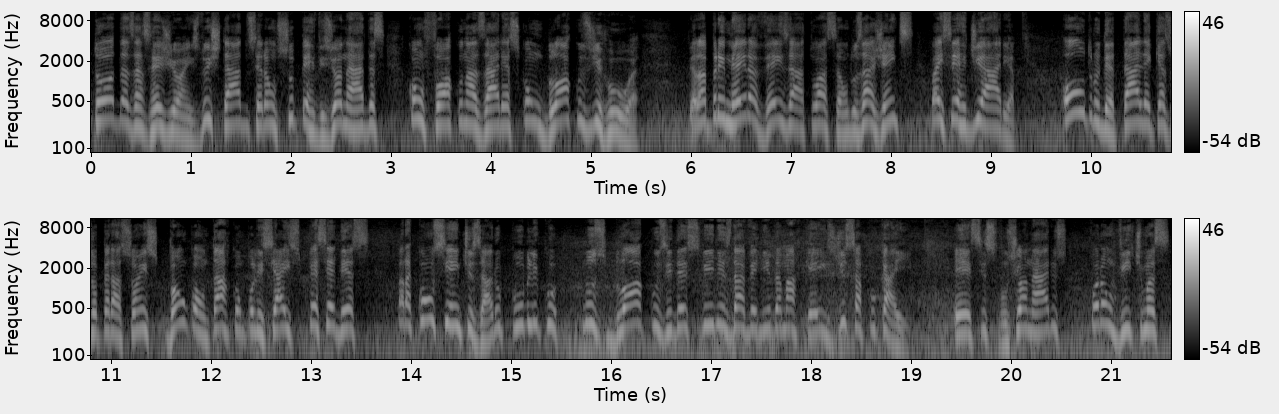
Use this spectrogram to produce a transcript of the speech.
todas as regiões do estado serão supervisionadas com foco nas áreas com blocos de rua. Pela primeira vez, a atuação dos agentes vai ser diária. Outro detalhe é que as operações vão contar com policiais PCDs para conscientizar o público nos blocos e desfiles da Avenida Marquês de Sapucaí. Esses funcionários foram vítimas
